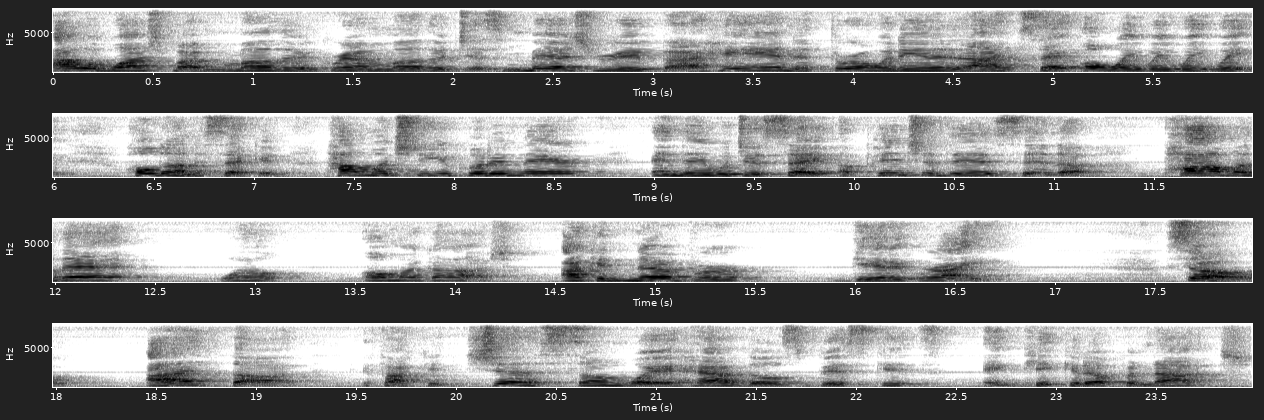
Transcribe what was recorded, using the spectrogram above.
I would watch my mother and grandmother just measure it by hand and throw it in, and I'd say, Oh, wait, wait, wait, wait. Hold on a second. How much do you put in there? And they would just say, A pinch of this and a palm of that. Well, oh my gosh, I could never get it right. So I thought if I could just some way have those biscuits and kick it up a notch.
